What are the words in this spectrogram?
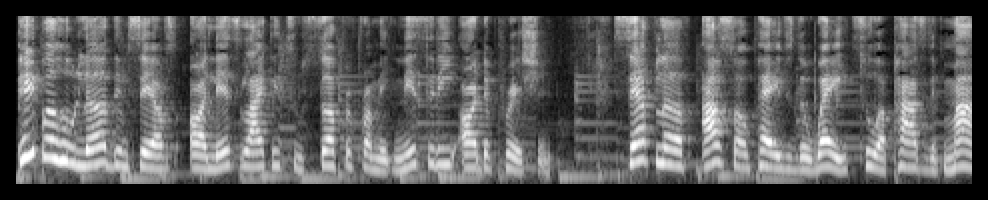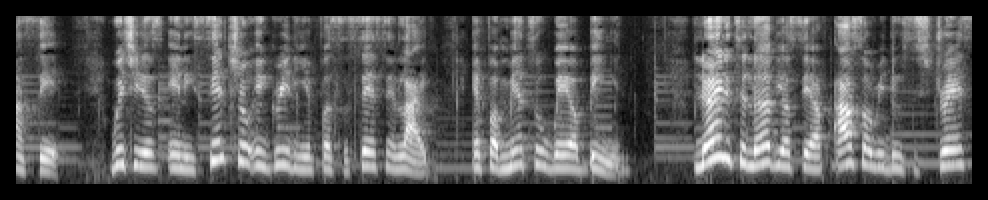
People who love themselves are less likely to suffer from anxiety or depression. Self love also paves the way to a positive mindset, which is an essential ingredient for success in life and for mental well being. Learning to love yourself also reduces stress,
